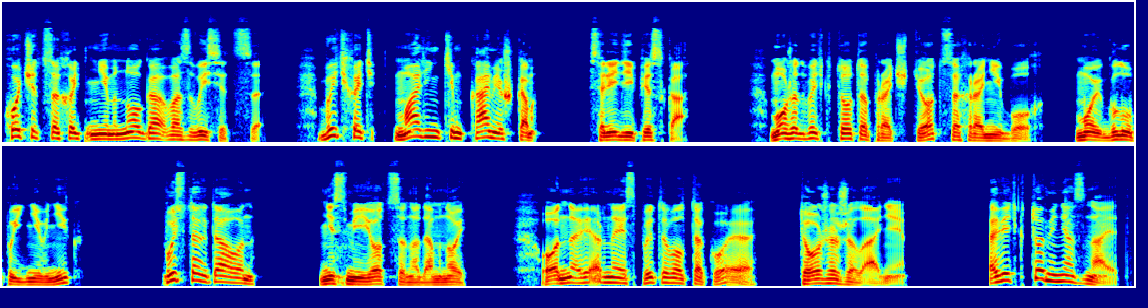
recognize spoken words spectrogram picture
«Хочется хоть немного возвыситься, быть хоть маленьким камешком среди песка. Может быть, кто-то прочтет, сохрани Бог, мой глупый дневник, Пусть тогда он не смеется надо мной. Он, наверное, испытывал такое тоже желание. А ведь кто меня знает?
